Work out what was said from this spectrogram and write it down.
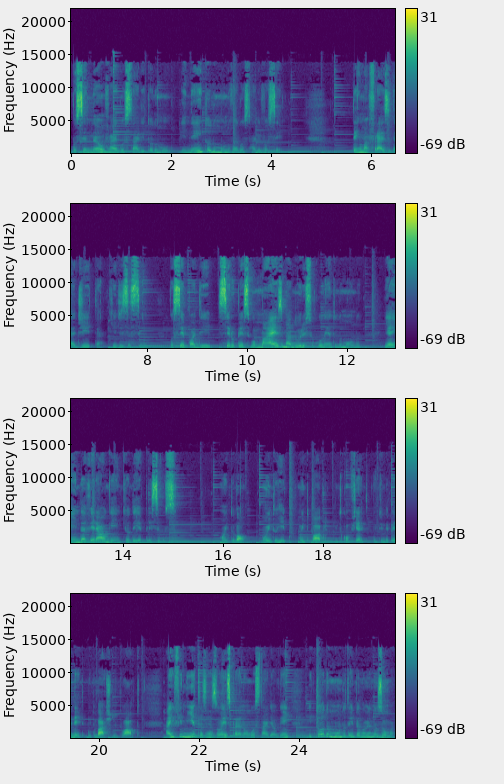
Você não vai gostar de todo mundo e nem todo mundo vai gostar de você. Tem uma frase da Dita que diz assim: Você pode ser o pêssego mais maduro e suculento do mundo e ainda haverá alguém que odeia pêssegos muito bom, muito rico, muito pobre, muito confiante, muito independente, muito baixo, muito alto. Há infinitas razões para não gostar de alguém e todo mundo tem pelo menos uma.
